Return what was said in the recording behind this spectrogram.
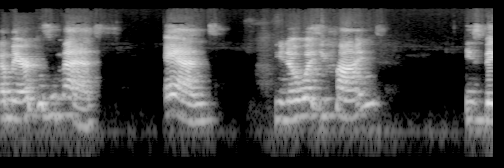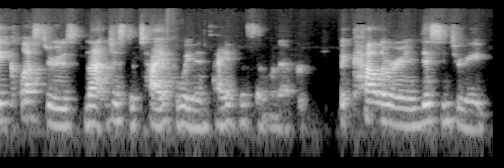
America's a mess. And you know what you find? These big clusters, not just the typhoid and typhus and whatever, but cholera and dysentery,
